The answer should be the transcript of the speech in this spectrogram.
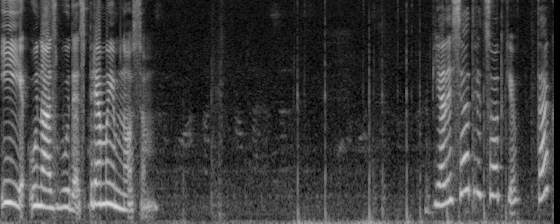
І у нас буде з прямим носом 50%, так?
